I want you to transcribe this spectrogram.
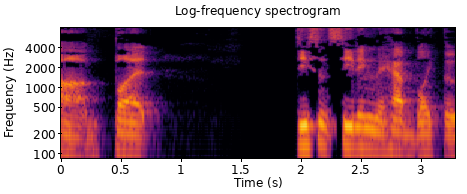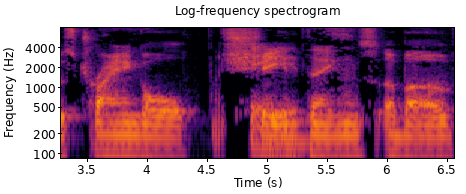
Um, but decent seating. They have like those triangle Like shade things above.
